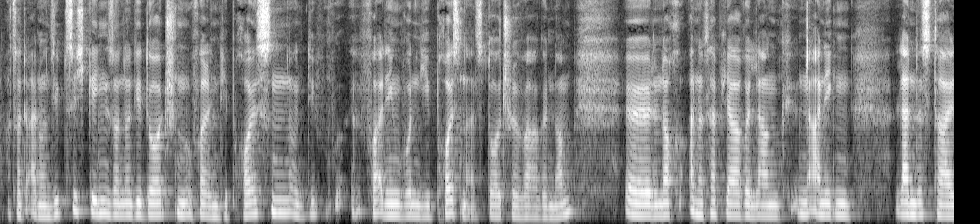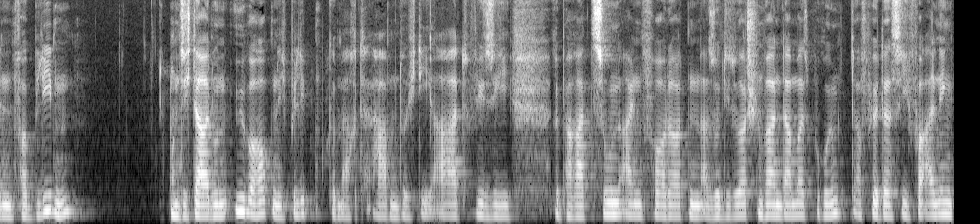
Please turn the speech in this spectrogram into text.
1871 ging, sondern die Deutschen, vor allem die Preußen, und die, vor allen Dingen wurden die Preußen als Deutsche wahrgenommen, äh, noch anderthalb Jahre lang in einigen Landesteilen verblieben und sich da nun überhaupt nicht beliebt gemacht haben durch die Art, wie sie Reparationen einforderten. Also die Deutschen waren damals berühmt dafür, dass sie vor allen Dingen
